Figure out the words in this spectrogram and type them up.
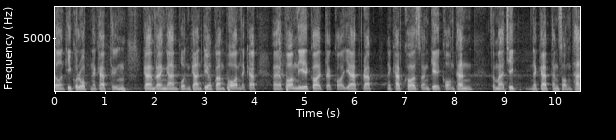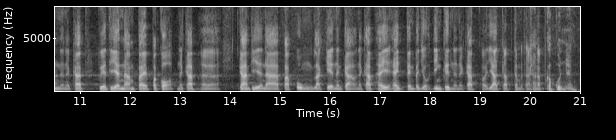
ฎรที่เคารพนะครับ ถึงการรายงานผลการเตรียมความพร้อมนะครับเอ่อพร้อมนี้ก็จะขออนุญาตรับนะครับ ข้อสังเกตของท่าน สมาชิกนะครับทั้งสองท่านนะครับ เพื่อที่จะนำไปประกอบนะครับการพิจารณาปรับปรุงหลักเกณฑ์ดังกล่าวนะครับ ให้ให้เป็นประโยชน์ยิ่งขึ้นนะครับ ขออนุญาตครับท่านประธานครับขอบคุณครับ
